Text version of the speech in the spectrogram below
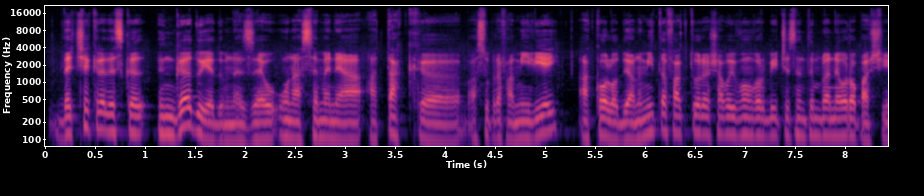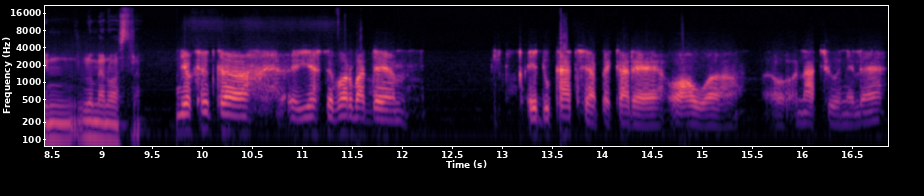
De ce credeți că îngăduie Dumnezeu un asemenea atac uh, asupra familiei, acolo de o anumită factură și apoi vom vorbi ce se întâmplă în Europa și în lumea noastră? Eu cred că este vorba de educația pe care o au uh, națiunile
